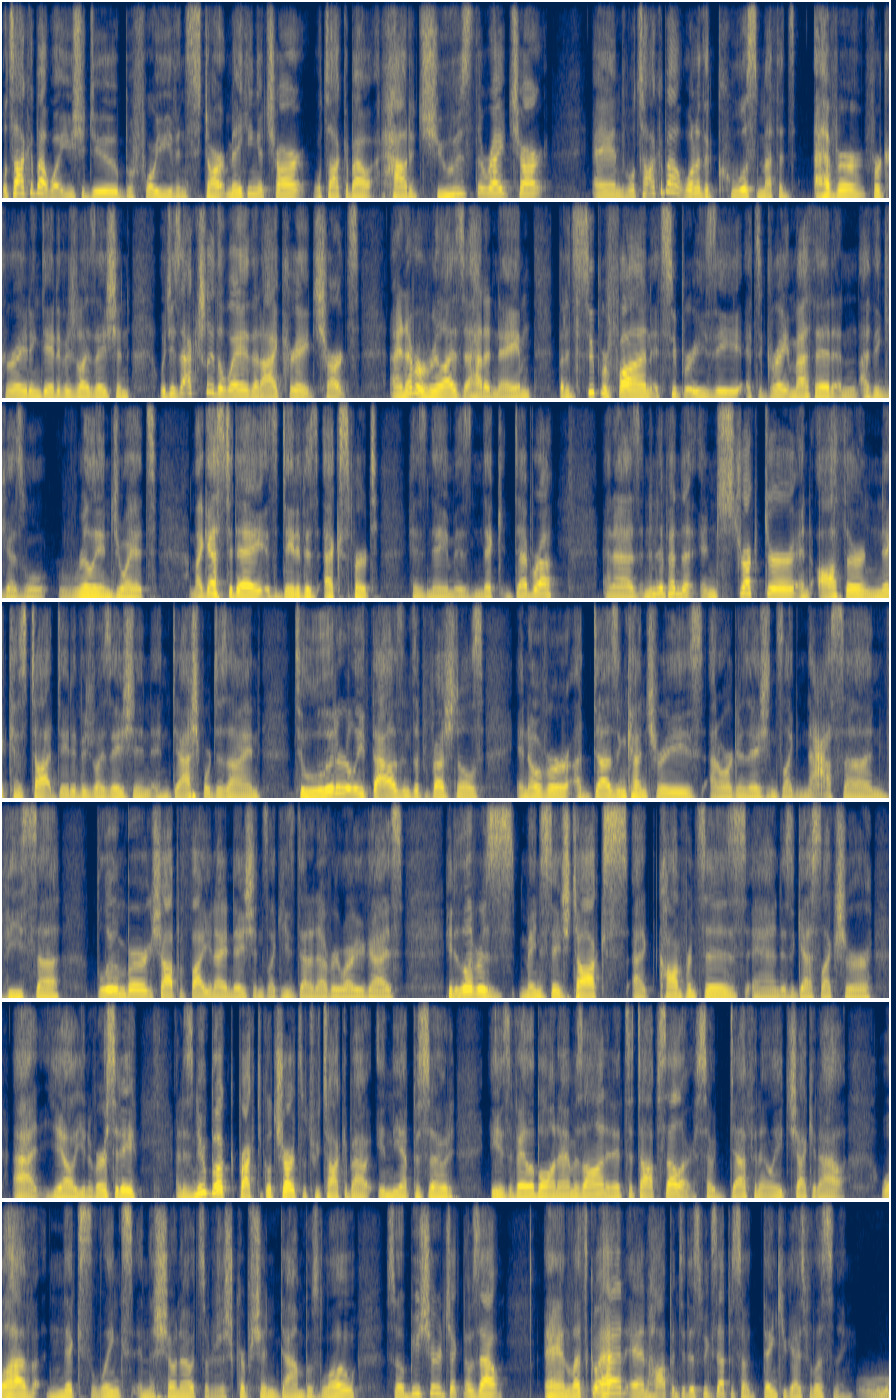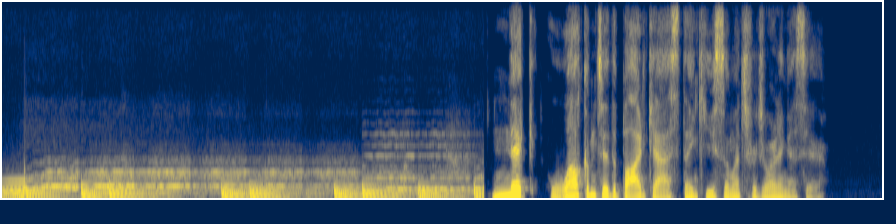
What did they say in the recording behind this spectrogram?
We'll talk about what you should do before you even start making a chart. We'll talk about how to choose the right chart. And we'll talk about one of the coolest methods ever for creating data visualization, which is actually the way that I create charts. And I never realized it had a name, but it's super fun. It's super easy. It's a great method. And I think you guys will really enjoy it. My guest today is a data viz expert. His name is Nick Desbarats. And as an independent instructor and author, Nick has taught data visualization and dashboard design to literally thousands of professionals in over a dozen countries at organizations like NASA and Visa, Bloomberg, Shopify, United Nations. Like he's done it everywhere, you guys. He delivers main stage talks at conferences and is a guest lecturer at Yale University. And his new book, Practical Charts, which we talk about in the episode, is available on Amazon and it's a top seller. So definitely check it out. We'll have Nick's links in the show notes or description down below. So be sure to check those out. And let's go ahead and hop into this week's episode. Thank you guys for listening. Nick, welcome to the podcast. Thank you so much for joining us here.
